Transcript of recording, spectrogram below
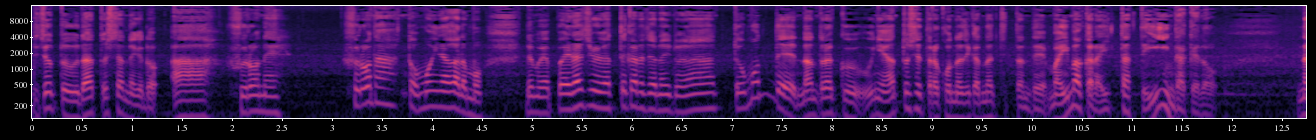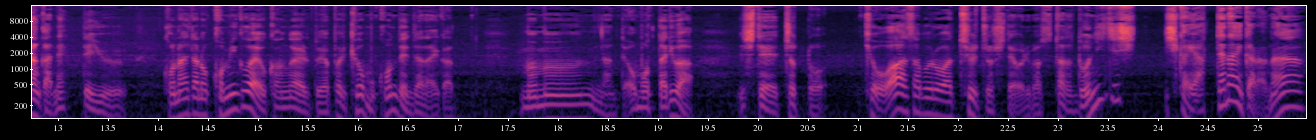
で、ちょっとうだっとしたんだけど、あー、風呂ね。風呂だと思いながらも、でもやっぱりラジオやってからじゃないとなって思って、なんとなくうにゃっとしてたらこんな時間になっちゃったんで、まあ今から行ったっていいんだけど、なんかねっていう、この間の混み具合を考えると、やっぱり今日も混んでんじゃないか、むむーんなんて思ったりはして、ちょっと今日は朝風呂は躊躇しております。ただ土日しかやってないからな。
